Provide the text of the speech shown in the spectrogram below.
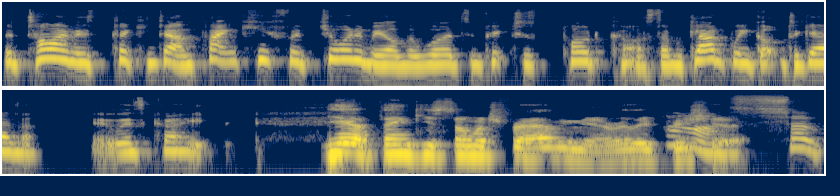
the time is clicking down. Thank you for joining me on the Words and Pictures podcast. I'm glad we got together. It was great. Yeah, thank you so much for having me. I really appreciate ah, it. So,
